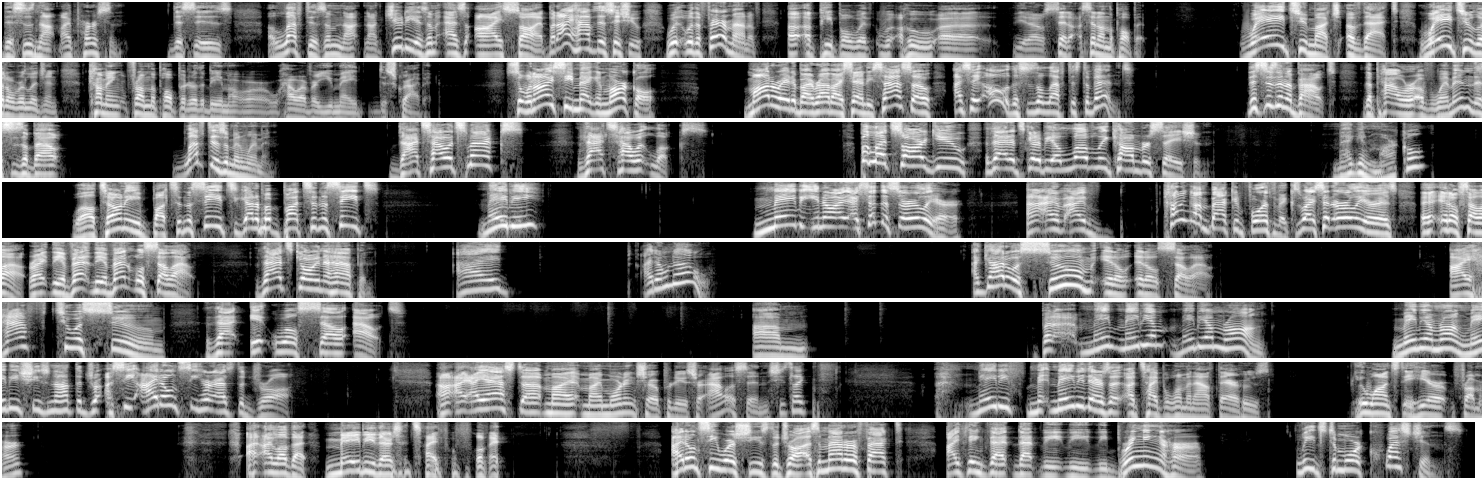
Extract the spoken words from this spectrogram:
This is not my person." This is a leftism, not not Judaism, as I saw it. But I have this issue with, with a fair amount of uh, of people with who uh, you know sit sit on the pulpit. Way too much of that. Way too little religion coming from the pulpit or the bimah or however you may describe it. So when I see Meghan Markle moderated by Rabbi Sandy Sasso, I say, "Oh, this is a leftist event." This isn't about the power of women. This is about leftism in women. That's how it smacks. That's how it looks. But let's argue that it's going to be a lovely conversation. Meghan Markle? Well, Tony, butts in the seats. You got to put butts in the seats. Maybe. Maybe. You know, I, I said this earlier. I've, I've kind of gone back and forth of it because what I said earlier is uh, it'll sell out, right? The event, the event will sell out. That's going to happen. I I don't know. I got to assume it'll it'll sell out. I have to assume that it will sell out. Um but uh, maybe, maybe I'm maybe I'm wrong. Maybe I'm wrong. Maybe she's not the draw. See, I don't see her as the draw. I, I asked uh, my my morning show producer Allison. She's like, maybe maybe there's a, a type of woman out there who's who wants to hear from her. I, I love that. Maybe there's a type of woman. I don't see where she's the draw. As a matter of fact, I think that that the the the bringing her leads to more questions.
